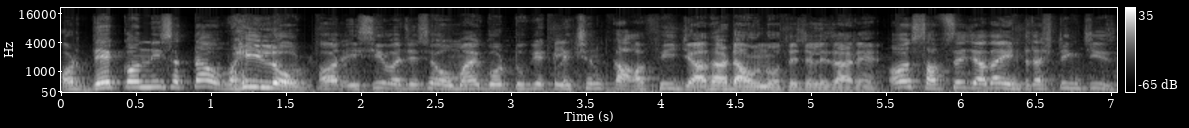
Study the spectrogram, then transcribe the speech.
और देख कौन नहीं सकता? वही लोग। और इसी वजह से ओमाई गोड टू के कलेक्शन काफ़ी ज़्यादा डाउन होते चले जा रहे हैं। और सबसे ज़्यादा इंटरेस्टिंग चीज़,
